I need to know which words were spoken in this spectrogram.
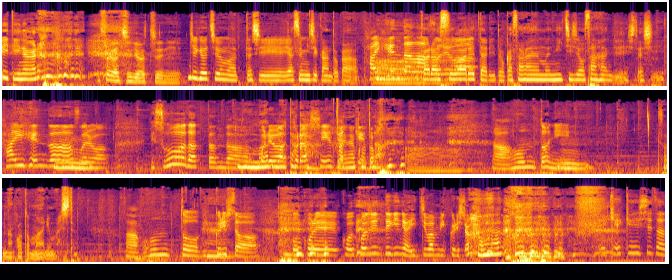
ーイって言いながら。それが授業中に。授業中もあったし休み時間とか大変だなガラそれたりとかさ日常茶飯事でしたし。大変だな、うん。それは。えそうだったんだ、もうこれはこれは新みたいなこと。発見だああ本当うに、ん。そんなこともありましたあ本当びっくりしたわ、ここれこ個人的には一番びっくりした 経験してた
